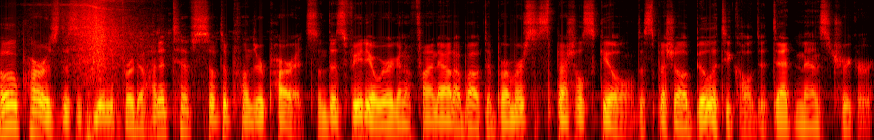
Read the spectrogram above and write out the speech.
Hello Pirates, this is Yun for the 100 Tips of the Plunder Pirates. In this video, we're going to find out about the Bomber's special skill, the special ability called the Dead Man's Trigger.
